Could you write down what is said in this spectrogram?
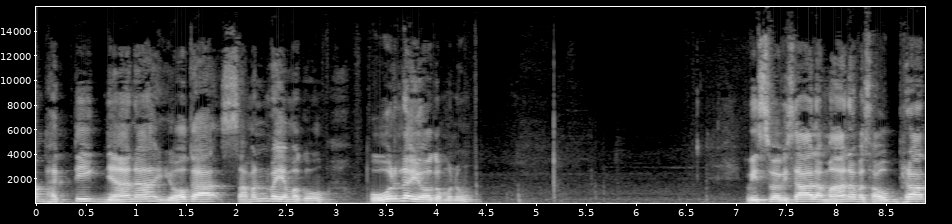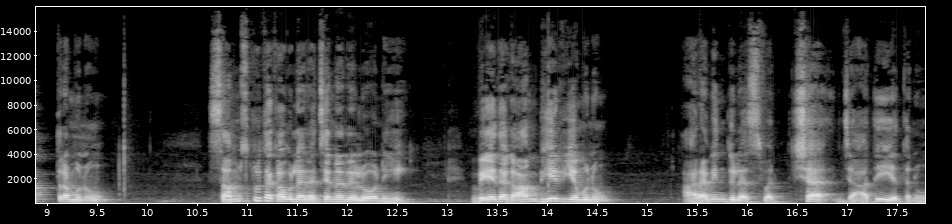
భక్తి జ్ఞాన యోగ సమన్వయమగు పూర్ణయోగమును విశ్వ విశాల మానవ సౌభ్రాత్రమును సంస్కృత కవుల రచనలలోని వేద గాంభీర్యమును అరవిందుల స్వచ్ఛ జాతీయతను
